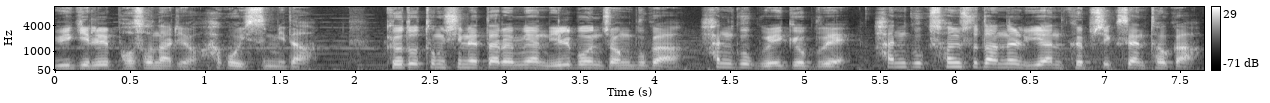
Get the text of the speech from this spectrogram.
위기를 벗어나려 하고 있습니다. 교도통신에 따르면 일본 정부가 한국 외교부에 한국 선수단을 위한 급식센터가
